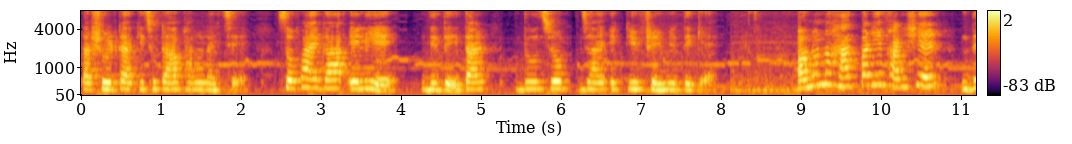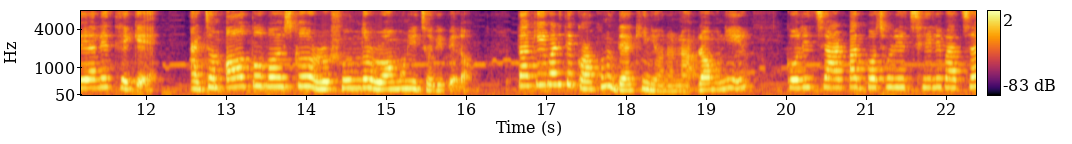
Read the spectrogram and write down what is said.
তার শরীরটা কিছুটা ভালো লাগছে। সোফায় গা এলিয়ে দিতে তার দু চোখ যায় একটি ফ্রেমের দিকে। অনন্য হাত বাড়িয়ে ফারিসের দেয়ালে থেকে একজন অল্প বয়স্ক সুন্দর রমণীর ছবি পেল। তাকে এই বাড়িতে কখনো দেখিনি অনন্যা। রমণীর কোলে চার পাঁচ বছরের ছেলে বাচ্চা।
